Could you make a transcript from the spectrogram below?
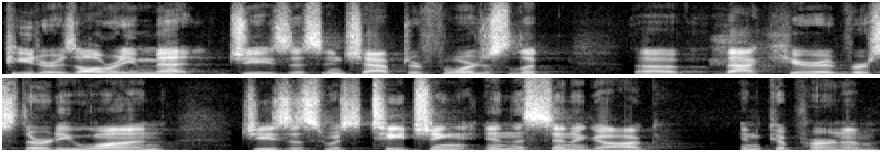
Peter has already met Jesus in chapter 4. Just look uh, back here at verse 31. Jesus was teaching in the synagogue in Capernaum,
